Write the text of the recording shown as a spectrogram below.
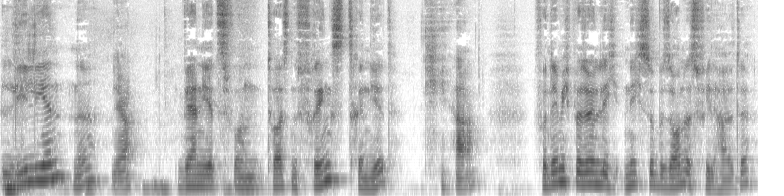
Lilien ne, Ja. werden jetzt von Thorsten Frings trainiert. Ja. von dem ich persönlich nicht so besonders viel halte.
